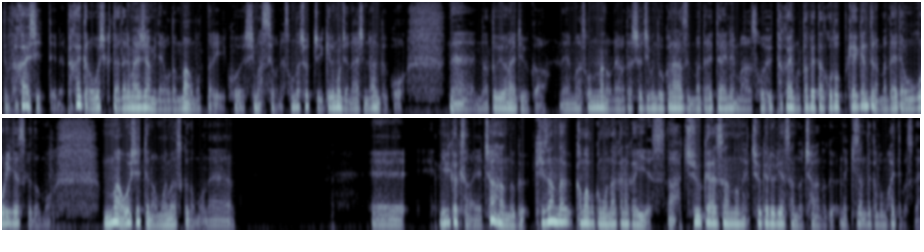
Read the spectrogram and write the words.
でも高いしってね、高いから美味しくて当たり前じゃんみたいなことはまあ思ったり、こうしますよね。そんなしょっちゅういけるもんじゃないし、なんかこう、ね、納得言わないというか、ね、まあそんなのね、私は自分でお金らずまあ大体ね、まあそういう高いもの食べたこと、経験っていうのはまあ大体おごりですけども、まあ美味しいっていうのは思いますけどもね。えー、耳かきさんがね、チャーハンの具、刻んだかまぼこもなかなかいいです。あ、中華屋さんのね、中華料理屋さんのチャーハンの具、ね、刻んだかまぼこも入ってますね。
